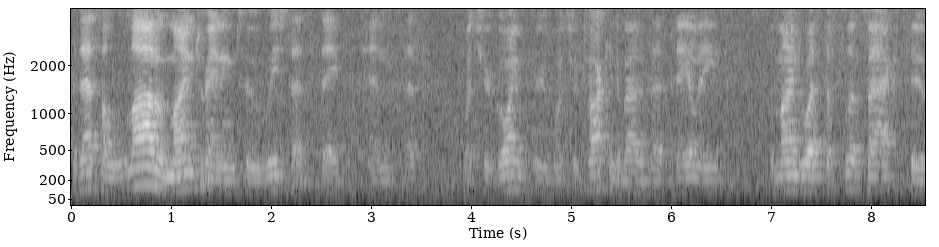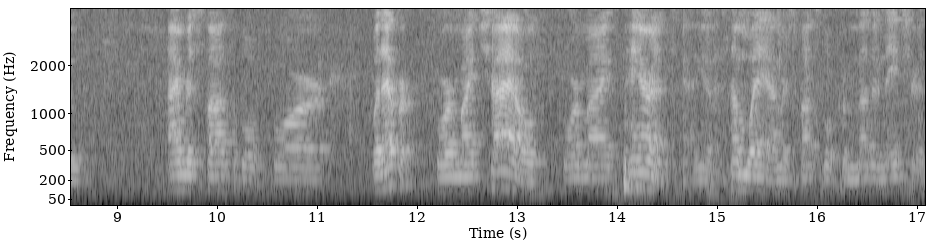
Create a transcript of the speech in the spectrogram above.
But that's a lot of mind training to reach that state and that's what you're going through, what you're talking about is that daily, the mind wants to flip back to I'm responsible for whatever, for my child, for my parents, you know, in some way I'm responsible for Mother Nature.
